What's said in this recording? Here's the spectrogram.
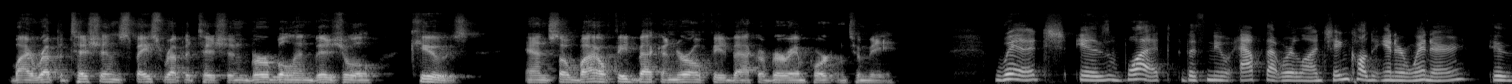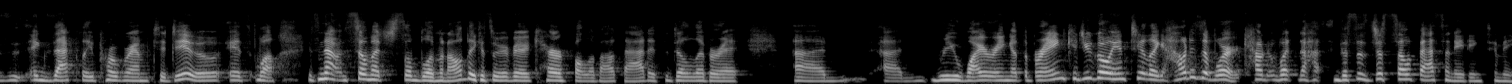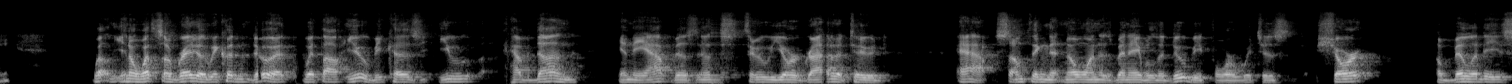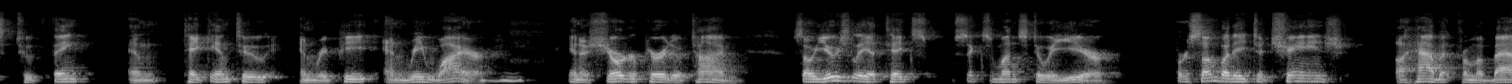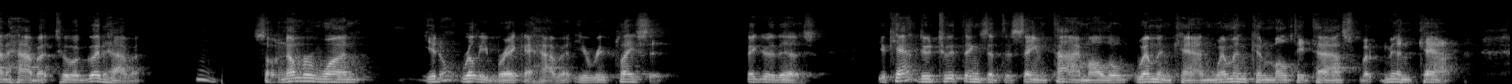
by repetition, space repetition, verbal and visual cues. And so biofeedback and neurofeedback are very important to me which is what this new app that we're launching called Inner Winner is exactly programmed to do. It's well, it's not so much subliminal because we were very careful about that. It's deliberate uh, uh, rewiring of the brain. Could you go into like how does it work? How what how, this is just so fascinating to me. Well, you know what's so great is we couldn't do it without you because you have done in the app business through your gratitude app something that no one has been able to do before, which is short abilities to think and take into and repeat and rewire mm-hmm. in a shorter period of time. So usually it takes six months to a year for somebody to change a habit from a bad habit to a good habit. Hmm. So, number one, you don't really break a habit, you replace it. Figure this you can't do two things at the same time, although women can. Women can multitask, but men can't.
